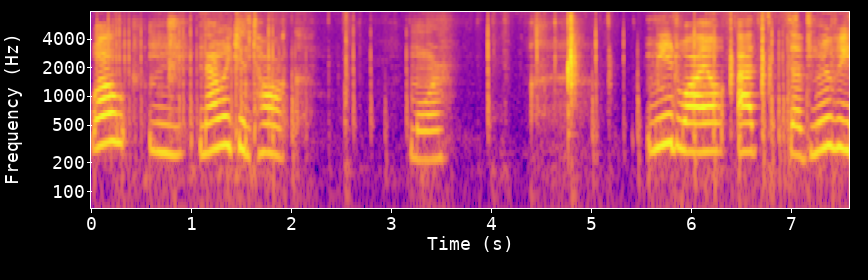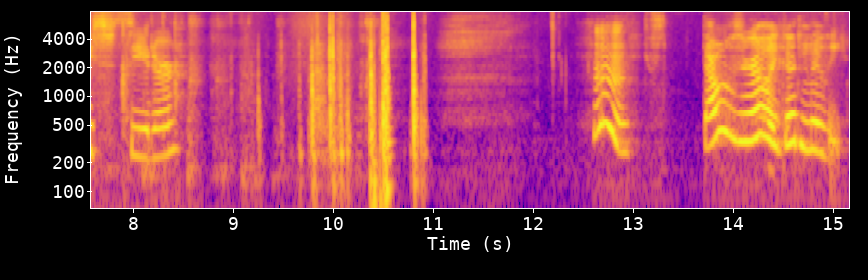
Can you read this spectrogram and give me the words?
Well, mm, now we can talk more. Meanwhile, at the movie theater, hmm, that was a really good movie.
